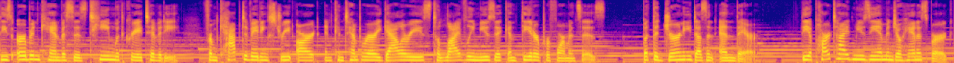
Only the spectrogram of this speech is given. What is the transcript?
These urban canvases teem with creativity, from captivating street art and contemporary galleries to lively music and theater performances. But the journey doesn't end there. The Apartheid Museum in Johannesburg,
